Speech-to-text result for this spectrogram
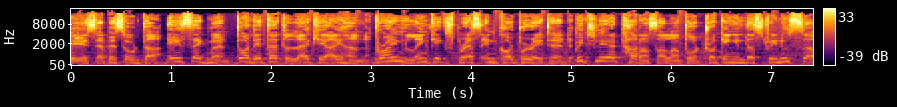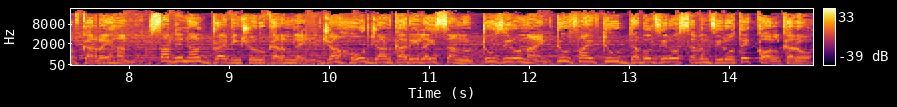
ਇਸ ਐਪੀਸੋਡ ਦਾ ਇਹ ਸੈਗਮੈਂਟ ਤੁਹਾਡੇ ਤੱਕ ਲੈ ਕੇ ਆਏ ਹਨ ਪ੍ਰਾਈਮ ਲਿੰਕ ਐਕਸਪ੍ਰੈਸ ਇਨਕੋਰਪੋਰੇਟਡ ਪਿਛਲੇ 18 ਸਾਲਾਂ ਤੋਂ ਟਰੱਕਿੰਗ ਇੰਡਸਟਰੀ ਨੂੰ ਸਰਵ ਕਰ ਰਹੇ ਹਨ ਸਾਡੇ ਨਾਲ ਡਰਾਈਵਿੰਗ ਸ਼ੁਰੂ ਕਰਨ ਲਈ ਜਾਂ ਹੋਰ ਜਾਣਕਾਰੀ ਲਈ ਸਾਨੂੰ 2092520070 ਤੇ ਕਾਲ ਕਰੋ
